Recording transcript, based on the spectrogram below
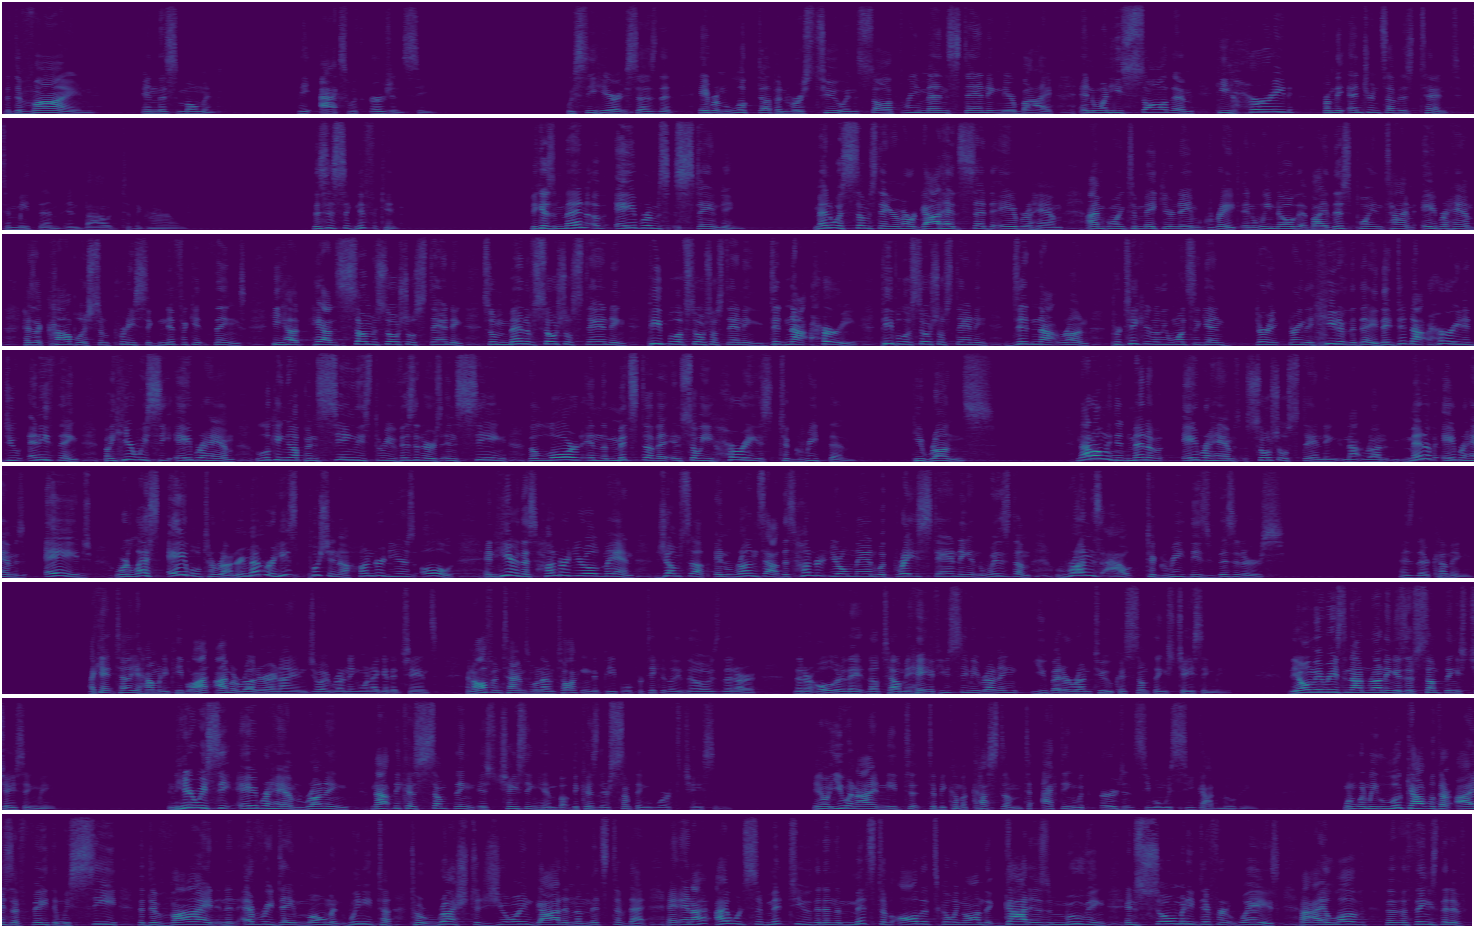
the divine in this moment. And he acts with urgency. We see here it says that Abram looked up in verse 2 and saw three men standing nearby. And when he saw them, he hurried from the entrance of his tent to meet them and bowed to the ground. This is significant because men of Abram's standing Men with some standing. Remember, God had said to Abraham, I'm going to make your name great. And we know that by this point in time, Abraham has accomplished some pretty significant things. He had, he had some social standing. So, men of social standing, people of social standing, did not hurry. People of social standing did not run. Particularly, once again, during, during the heat of the day. They did not hurry to do anything. But here we see Abraham looking up and seeing these three visitors and seeing the Lord in the midst of it. And so he hurries to greet them. He runs. Not only did men of Abraham's social standing not run, men of Abraham's age were less able to run. Remember, he's pushing 100 years old. And here, this 100 year old man jumps up and runs out. This 100 year old man with great standing and wisdom runs out to greet these visitors as they're coming. I can't tell you how many people. I, am a runner and I enjoy running when I get a chance. And oftentimes, when I'm talking to people, particularly those that are, that are older, they, they'll tell me, hey, if you see me running, you better run too because something's chasing me. The only reason I'm running is if something's chasing me. And here we see Abraham running not because something is chasing him, but because there's something worth chasing. You know what? You and I need to, to become accustomed to acting with urgency when we see God moving. When, when we look out with our eyes of faith and we see the divine in an everyday moment, we need to, to rush to join God in the midst of that. And, and I, I would submit to you that in the midst of all that's going on, that God is moving in so many different ways. I love the, the things that have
